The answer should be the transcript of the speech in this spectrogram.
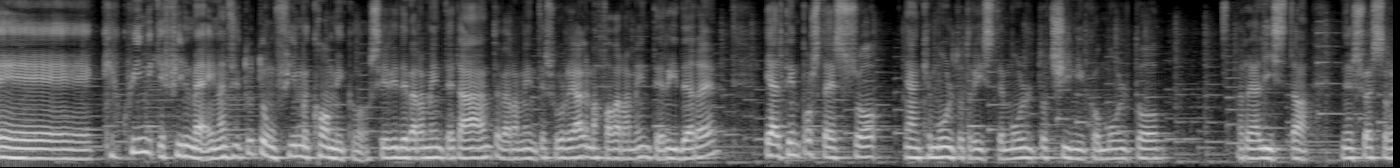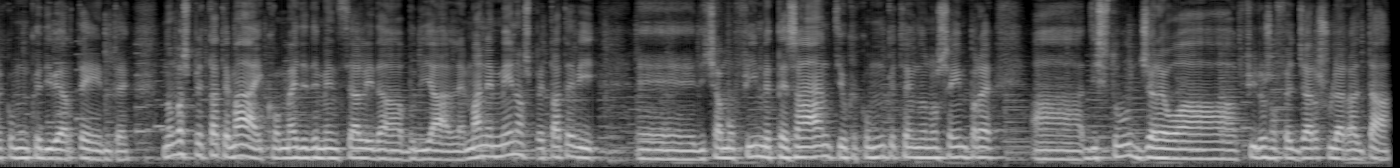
E che, quindi che film è? Innanzitutto un film comico, si ride veramente tanto, è veramente surreale ma fa veramente ridere e al tempo stesso è anche molto triste, molto cinico, molto realista nel suo essere comunque divertente. Non vi aspettate mai commedie demenziali da Woody Allen, ma nemmeno aspettatevi eh, diciamo film pesanti o che comunque tendono sempre a distruggere o a filosofeggiare sulla realtà.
